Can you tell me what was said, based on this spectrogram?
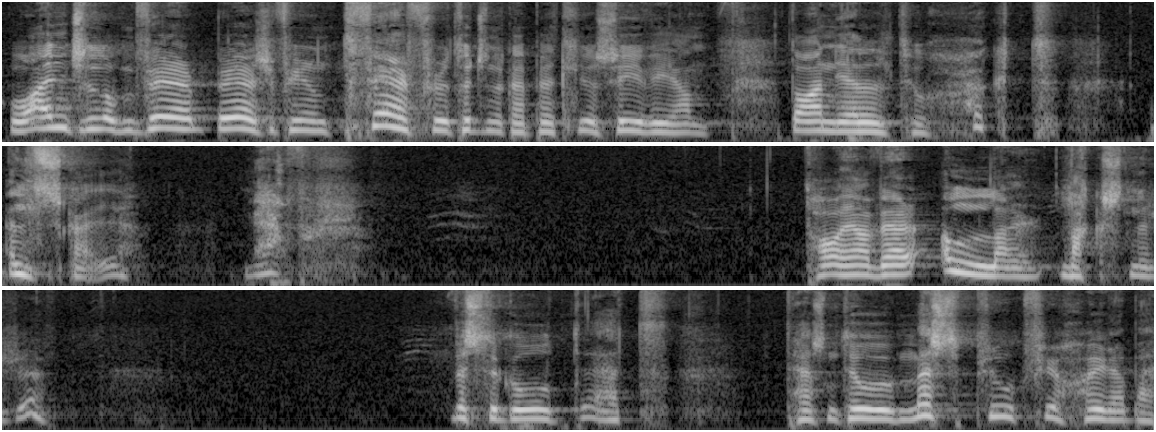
og angel omberer seg for en tver for 12 kapittel, og sier vi han Daniel til høgt jeg med maver ta jeg hver aller laksnere visste god at det som du mest bruk for å høre på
